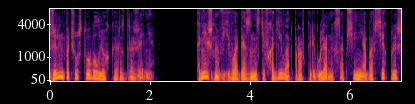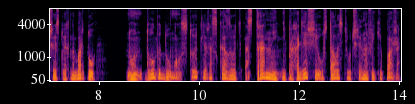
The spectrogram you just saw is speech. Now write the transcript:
Жилин почувствовал легкое раздражение. Конечно, в его обязанности входила отправка регулярных сообщений обо всех происшествиях на борту, но он долго думал, стоит ли рассказывать о странной, непроходящей усталости у членов экипажа,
